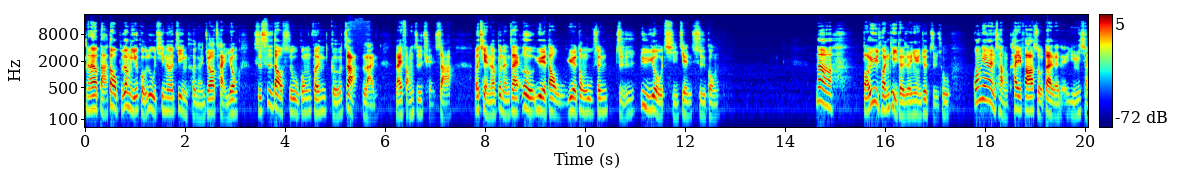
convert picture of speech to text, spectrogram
那要达到不让野狗入侵呢，尽可能就要采用十四到十五公分格栅栏来防止犬杀，而且呢，不能在二月到五月动物生殖育幼期间施工。那保育团体的人员就指出，光电暗场开发所带来的影响，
